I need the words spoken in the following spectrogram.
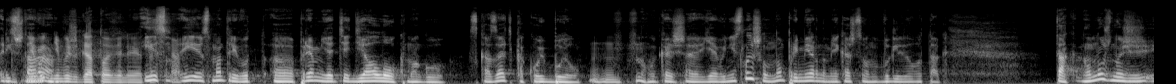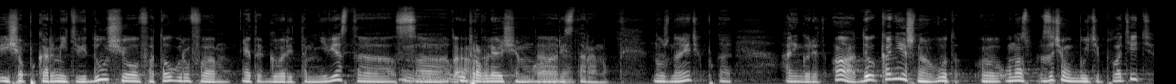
вы, ресторан. не вы же готовили это и, см- и смотри, вот э, прям я тебе диалог могу сказать, какой был. Мгм. Ну, конечно, я его не слышал, но примерно, мне кажется, он выглядел вот так. Так, но нужно еще покормить ведущего, фотографа. Это говорит там невеста с М, а, да, управляющим да. а, Да, да. рестораном. Нужно этих пока. Они говорят, а, да, конечно, вот э, у нас, зачем вы будете платить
